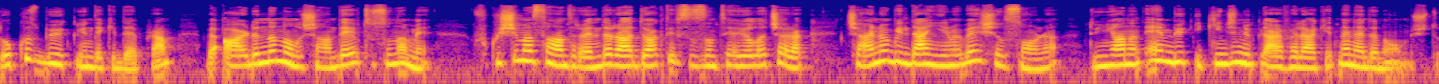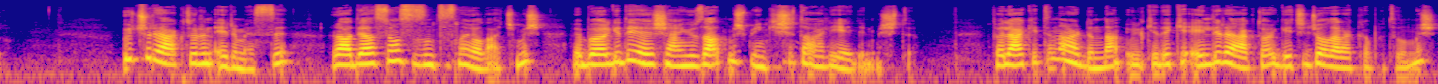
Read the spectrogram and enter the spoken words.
9 büyüklüğündeki deprem ve ardından oluşan dev tsunami, Fukushima santralinde radyoaktif sızıntıya yol açarak Çernobil'den 25 yıl sonra dünyanın en büyük ikinci nükleer felaketine neden olmuştu. Üç reaktörün erimesi radyasyon sızıntısına yol açmış ve bölgede yaşayan 160 bin kişi tahliye edilmişti. Felaketin ardından ülkedeki 50 reaktör geçici olarak kapatılmış,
